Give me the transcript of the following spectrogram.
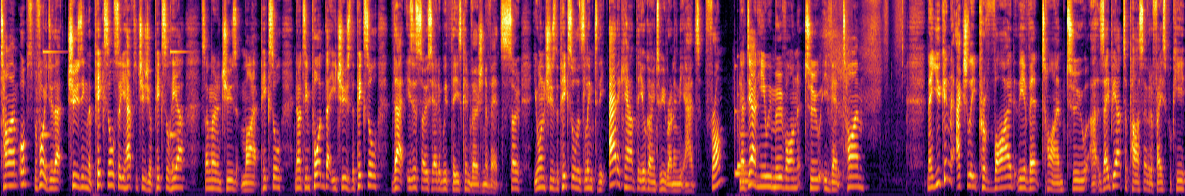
time, oops, before you do that, choosing the pixel. So you have to choose your pixel here. So I'm going to choose my pixel. Now, it's important that you choose the pixel that is associated with these conversion events. So you want to choose the pixel that's linked to the ad account that you're going to be running the ads from. Now, down here, we move on to event time. Now you can actually provide the event time to uh, Zapier to pass over to Facebook here.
